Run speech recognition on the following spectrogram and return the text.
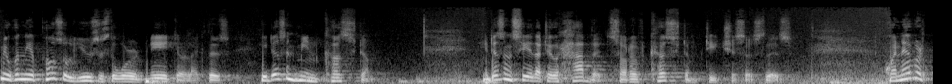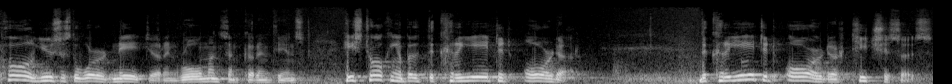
Now, when the apostle uses the word nature like this, he doesn't mean custom. He doesn't say that our habits or our custom teaches us this. Whenever Paul uses the word nature in Romans and Corinthians, he's talking about the created order. The created order teaches us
